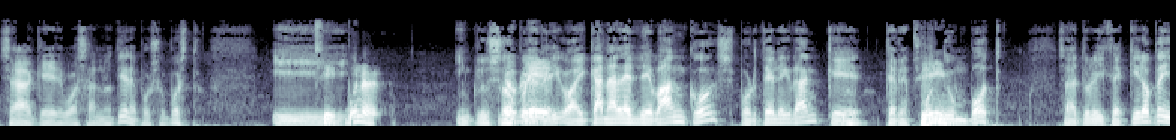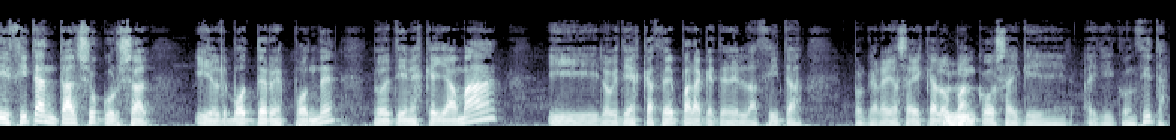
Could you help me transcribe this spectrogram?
sea, que WhatsApp no tiene, por supuesto. Y, Sí, bueno, Incluso, pues, ya que- te digo, hay canales de bancos por Telegram que te responde Sí. un bot. O sea, tú le dices, quiero pedir cita en tal sucursal. Y el bot te responde donde tienes que llamar y lo que tienes que hacer para que te den la cita. Porque ahora ya sabéis que a los bancos hay que, ir, hay que ir con cita.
